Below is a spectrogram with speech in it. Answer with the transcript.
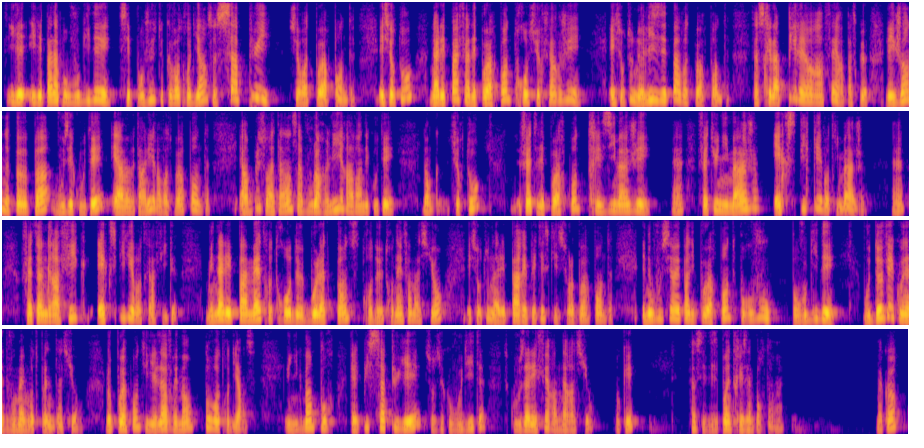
Il n'est est pas là pour vous guider. C'est pour juste que votre audience s'appuie sur votre PowerPoint. Et surtout, n'allez pas faire des PowerPoint trop surchargés. Et surtout, ne lisez pas votre PowerPoint. Ça serait la pire erreur à faire parce que les gens ne peuvent pas vous écouter et en même temps lire votre PowerPoint. Et en plus, on a tendance à vouloir lire avant d'écouter. Donc, surtout, faites des PowerPoint très imagés. Hein. Faites une image expliquez votre image. Hein. Faites un graphique et expliquez votre graphique. Mais n'allez pas mettre trop de bullet points, trop d'informations, trop et surtout n'allez pas répéter ce qui est sur le PowerPoint. Et ne vous servez pas du PowerPoint pour vous pour vous guider. Vous devez connaître vous-même votre présentation. Le PowerPoint, il est là vraiment pour votre audience, uniquement pour qu'elle puisse s'appuyer sur ce que vous dites, ce que vous allez faire en narration. OK? Ça, c'est des points très importants. Hein. D'accord?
